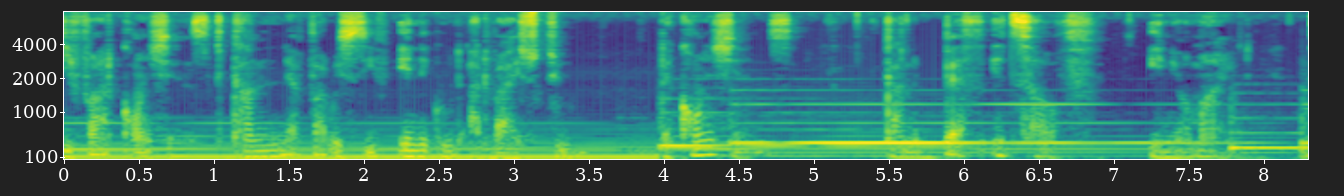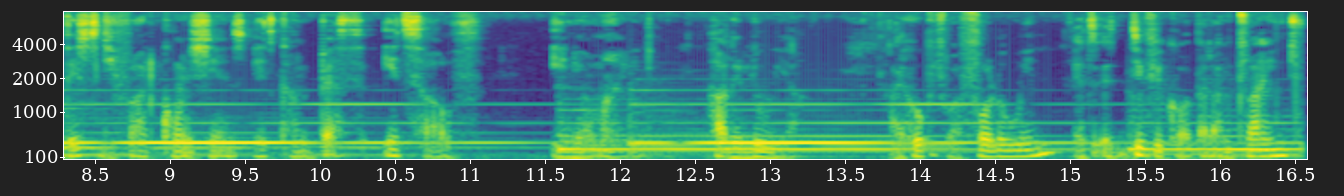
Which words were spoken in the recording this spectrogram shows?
Defiled conscience can never receive any good advice too. The conscience can birth itself in your mind. This defiled conscience, it can birth itself in your mind. Hallelujah. I hope you are following. It's, it's difficult, but I'm trying to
